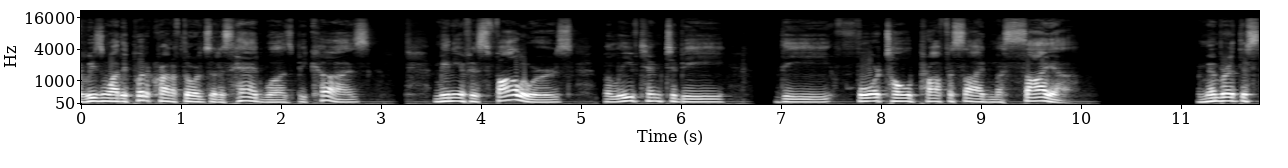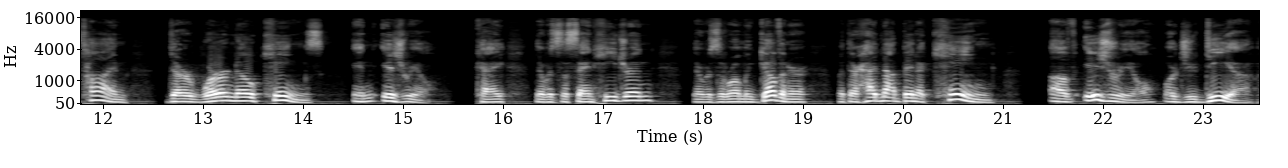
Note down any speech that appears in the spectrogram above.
the reason why they put a crown of thorns on his head was because many of his followers believed him to be the foretold prophesied Messiah. Remember, at this time, there were no kings in Israel. Okay, there was the Sanhedrin, there was the Roman governor, but there had not been a king of Israel or Judea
